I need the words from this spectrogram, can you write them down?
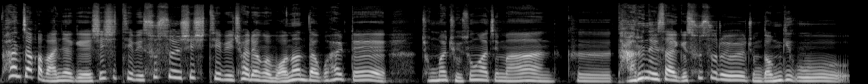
환자가 만약에 CCTV 수술 CCTV 촬영을 원한다고 할 때 정말 죄송하지만 그 다른 의사에게 수술을 좀 넘기고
